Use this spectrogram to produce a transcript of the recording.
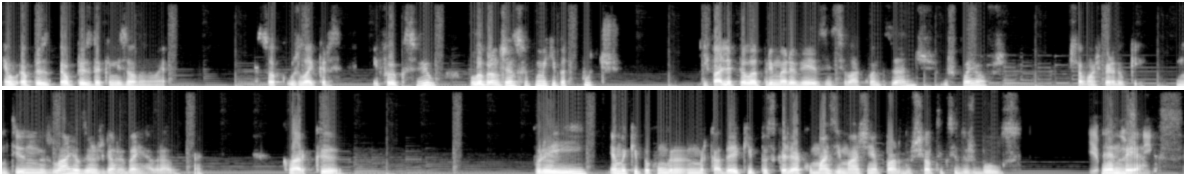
é o, é o peso, é o peso da camisola, não é? Só que os Lakers, e foi o que se viu, o LeBron James foi para uma equipa de putos e falha pela primeira vez em sei lá quantos anos os playoffs. Estavam à espera do quê? Metiam-nos lá e eles iam jogar bem à brava. é? Claro que por aí é uma equipa com um grande mercado. É a equipa, se calhar, com mais imagem a par dos Celtics e dos Bulls. E é para os NBA. Knicks,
